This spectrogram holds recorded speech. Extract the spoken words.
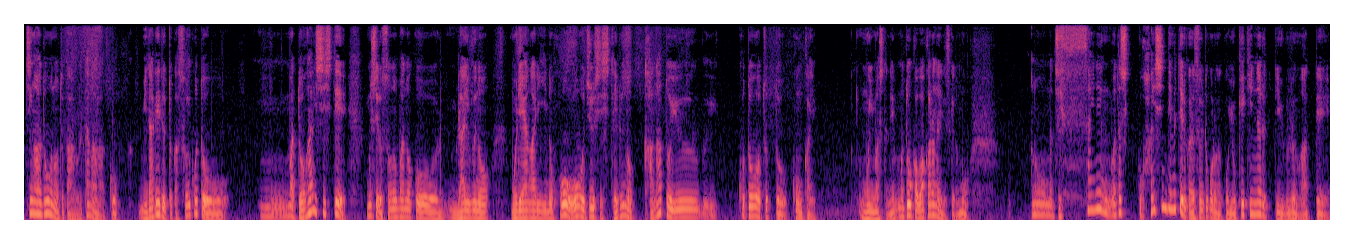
チがどうのとか歌がこう乱れるとかそういうことをまあ度外視してむしろその場のこうライブの盛り上がりの方を重視してるのかなということをちょっと今回思いましたね、まあ、どうかわからないですけどもあの、まあ、実際ね私こう配信で見てるからそういうところがこう余計気になるっていう部分があって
